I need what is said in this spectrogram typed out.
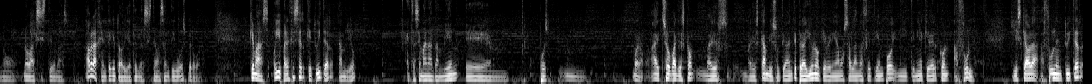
no va a existir más. Habrá gente que todavía tendrá sistemas antiguos, pero bueno. ¿Qué más? Oye, parece ser que Twitter cambió. Esta semana también, em, pues, mm, bueno, ha hecho varios, cambios últimamente, pero hay uno que veníamos hablando hace tiempo y tenía que ver con azul. Y es que ahora azul en Twitter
